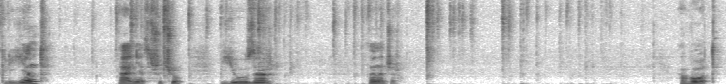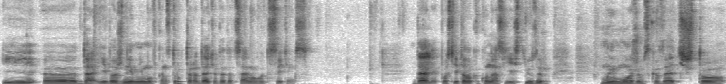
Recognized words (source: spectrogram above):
клиент, а, нет, шучу, user manager. Вот. И э, да, и должны ему в конструктора дать вот этот самый вот settings. Далее, после того, как у нас есть user, мы можем сказать, что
